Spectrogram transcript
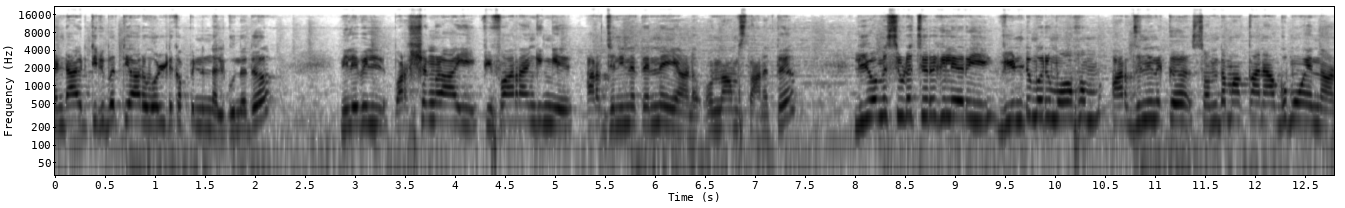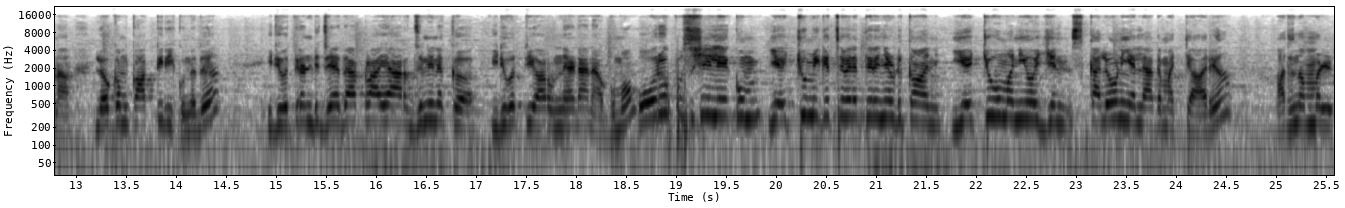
രണ്ടായിരത്തി ഇരുപത്തിയാറ് വേൾഡ് കപ്പിന് നൽകുന്നത്. നിലവിൽ വർഷങ്ങളായി ഫിഫ റാങ്കിങ്ങിൽ അർജന്റീന തന്നെയാണ് ഒന്നാം സ്ഥാനത്ത്. ലിയോ ചിറകിലേറി വീണ്ടും ഒരു മോഹം അർജന്റീനക്ക് സ്വന്തമാക്കാനാകുമോ എന്നാണ് ലോകം കാത്തിരിക്കുന്നത്. ഇരുപത്തിരണ്ട് ജേതാക്കളായ അർജന്റീനക്ക് ഇരുപത്തിയാറും നേടാനാകുമോ? ഓരോ പൊസിഷനിലേക്കും ഏറ്റവും മികച്ചവരെ തിരഞ്ഞെടുക്കാൻ ഏറ്റവും അനുയോജ്യൻ സ്കലോണി അല്ലാതെ മറ്റാര്? അത് നമ്മൾ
